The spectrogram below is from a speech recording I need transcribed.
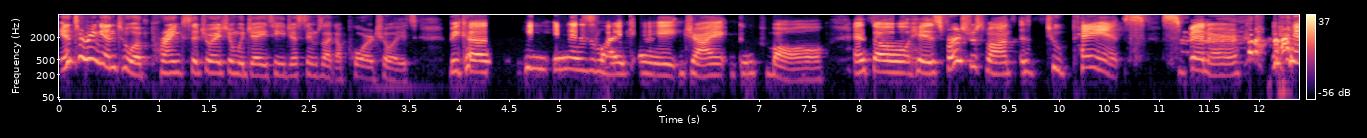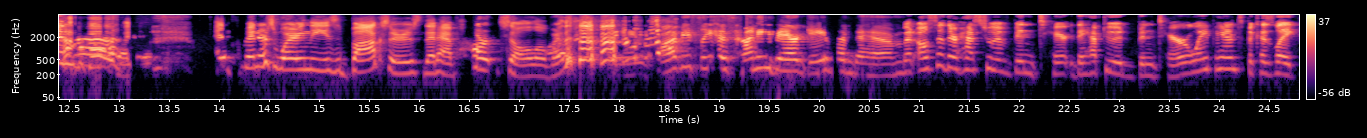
entering into a prank situation with JT just seems like a poor choice because he is like a giant goofball. And so his first response is to pants Spinner. And Spinner's wearing these boxers that have hearts all over them. Obviously, his honey bear gave them to him. But also, there has to have been tear. They have to have been tearaway pants because, like,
